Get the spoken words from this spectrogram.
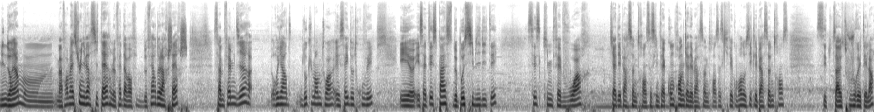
mine de rien, mon, ma formation universitaire, le fait d'avoir de faire de la recherche, ça me fait me dire, regarde, documente-toi, essaye de trouver. Et, euh, et cet espace de possibilités, c'est ce qui me fait voir qu'il y a des personnes trans, c'est ce qui me fait comprendre qu'il y a des personnes trans, c'est ce qui fait comprendre aussi que les personnes trans, ça a toujours été là.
